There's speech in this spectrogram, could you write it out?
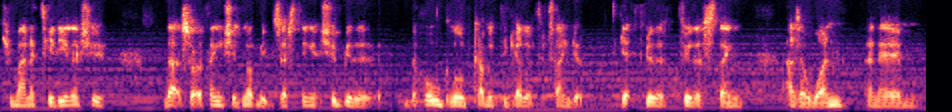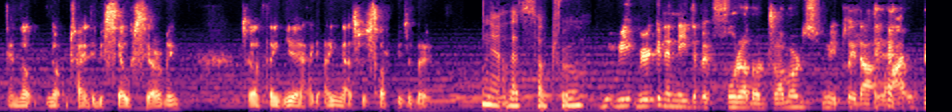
humanitarian issue. That sort of thing should not be existing. It should be the the whole globe coming together to try and get to get through the, through this thing as a one and um, and not not trying to be self-serving. So I think yeah, I, I think that's what Slurpy's about. Yeah, that's so true. We, we're going to need about four other drummers when we play that live. I,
